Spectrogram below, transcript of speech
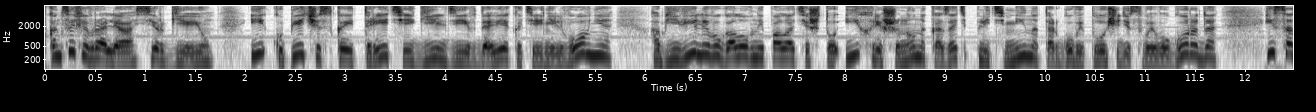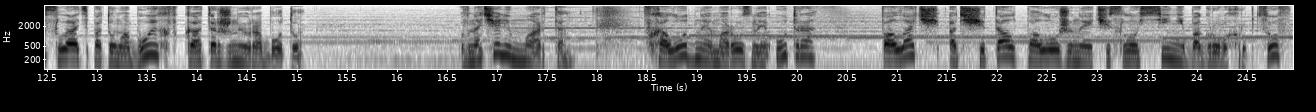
в конце февраля Сергею и купеческой третьей гильдии вдове Катерине Львовне объявили в уголовной палате, что их решено наказать плетьми на торговой площади своего города и сослать потом обоих в каторжную работу. В начале марта, в холодное морозное утро, Палач отсчитал положенное число сине-багровых рубцов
